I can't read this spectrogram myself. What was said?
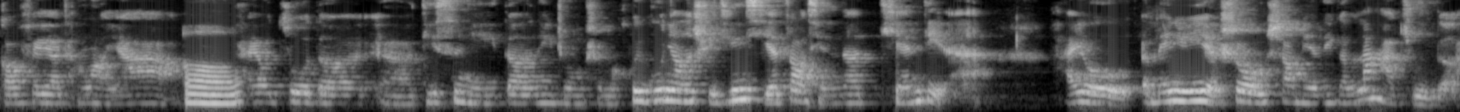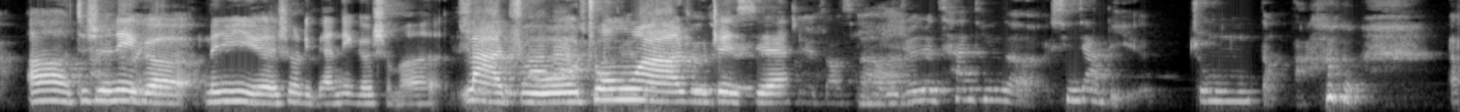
高飞啊、唐老鸭啊，嗯还有做的呃迪士尼的那种什么灰姑娘的水晶鞋造型的甜点，还有呃美女与野兽上面那个蜡烛的啊，就是那个《美女与野兽》里边那个什么蜡烛钟啊，什么这些。这些造型，啊我觉得这餐厅的性价比中等吧。呃，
